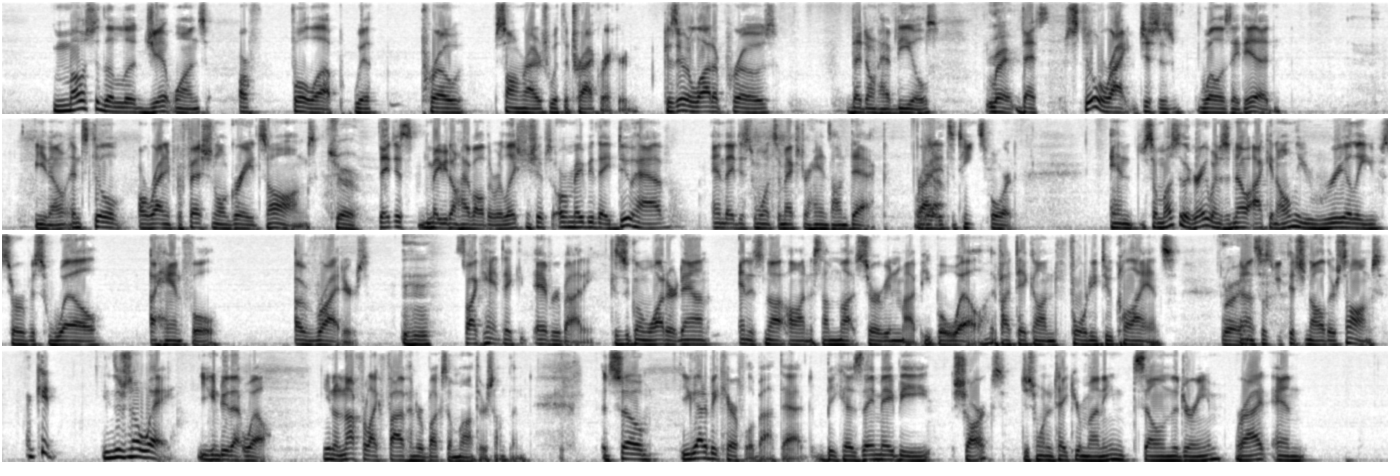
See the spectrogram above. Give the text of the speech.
most of the legit ones are full up with pro songwriters with a track record because there are a lot of pros that don't have deals. Right. That's still write just as well as they did. You know, and still are writing professional grade songs. Sure. They just maybe don't have all the relationships, or maybe they do have, and they just want some extra hands on deck. Right. Yeah. It's a team sport. And so most of the great ones know I can only really service well a handful of writers. Mm-hmm. So I can't take everybody because it's going to water it down and it's not honest. I'm not serving my people well if I take on 42 clients Right. and I'm supposed to be pitching all their songs. Can't, there's no way you can do that well. You know, not for like 500 bucks a month or something. And so you got to be careful about that because they may be sharks, just want to take your money and selling the dream, right? And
